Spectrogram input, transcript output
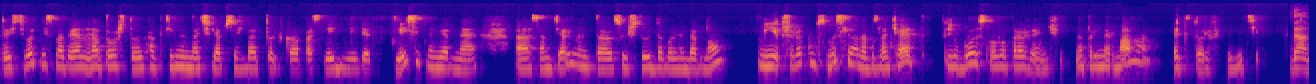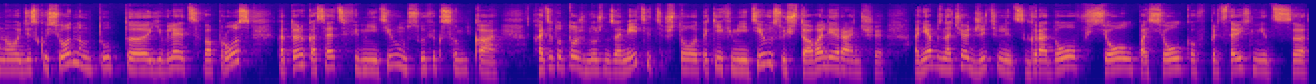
То есть вот, несмотря на то, что их активно начали обсуждать только последние последние лет 10, наверное, а, сам термин существует довольно давно. И в широком смысле он обозначает любое слово про женщин. Например, мама — это тоже феминитив. Да, но дискуссионным тут э, является вопрос, который касается феминитивом с суффиксом «к». Хотя тут тоже нужно заметить, что такие феминитивы существовали и раньше. Они обозначают жительниц городов, сел, поселков, представительниц э,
